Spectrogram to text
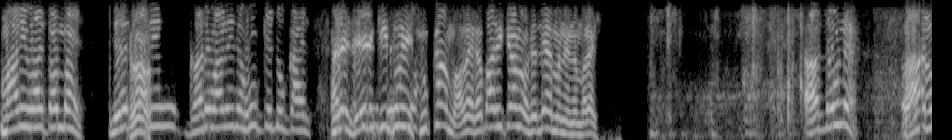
મારી વાત સાંભળ. મેં ઘરવાળીને હું કીધું કાલ? અરે જે કીધું એ શું કામ? હવે રબારી ક્યાંનો છે? દે મને નંબર આ દઉં ને. હા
